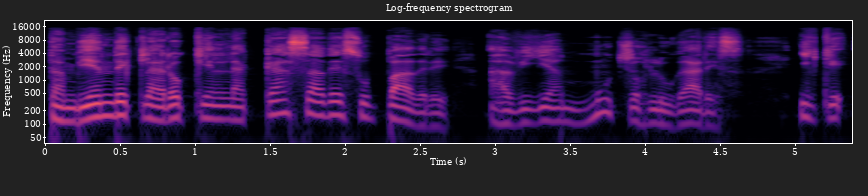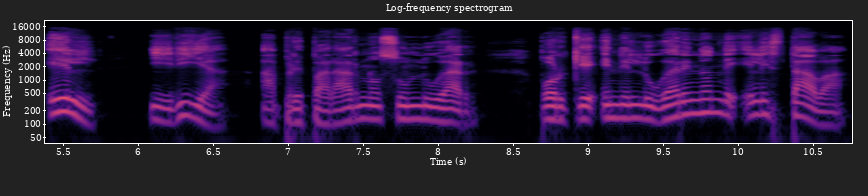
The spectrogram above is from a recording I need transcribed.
También declaró que en la casa de su Padre había muchos lugares y que Él iría a prepararnos un lugar, porque en el lugar en donde Él estaba,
